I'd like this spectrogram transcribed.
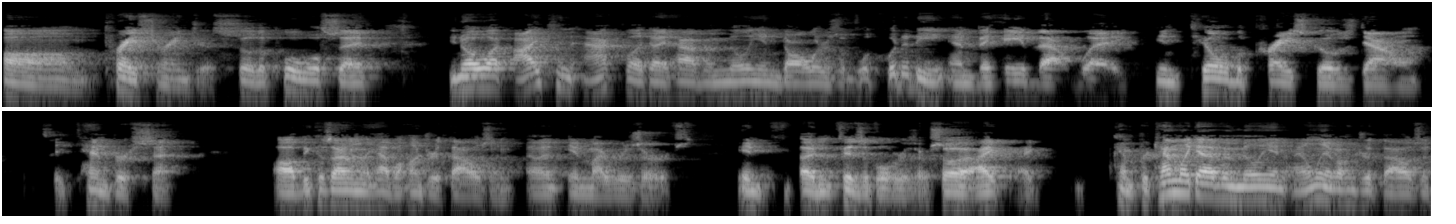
um, price ranges. So the pool will say, you know what, I can act like I have a million dollars of liquidity and behave that way until the price goes down, say 10%, uh, because I only have 100,000 uh, in my reserves, in, in physical reserves. So I, I can pretend like I have a million, I only have 100,000.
